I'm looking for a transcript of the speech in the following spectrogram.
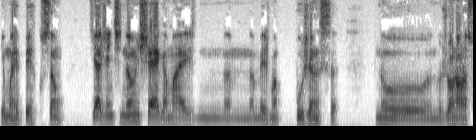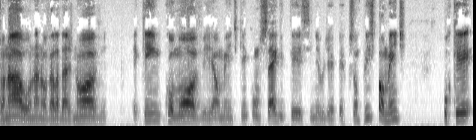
e uma repercussão que a gente não enxerga mais na, na mesma pujança no, no Jornal Nacional ou na novela das nove. É quem comove realmente, quem consegue ter esse nível de repercussão, principalmente porque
